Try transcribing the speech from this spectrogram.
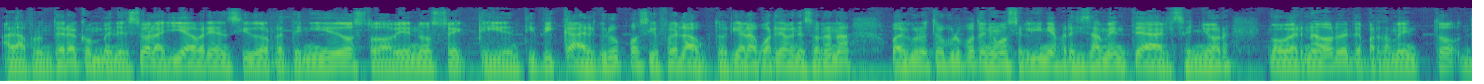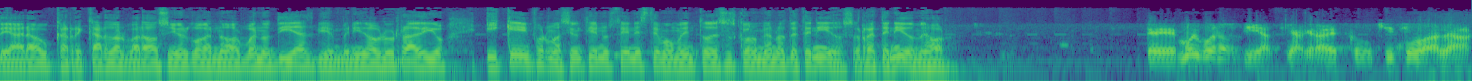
a la frontera con Venezuela. Allí habrían sido retenidos. Todavía no se identifica al grupo, si fue la autoridad, la Guardia Venezolana o algún otro grupo. Tenemos en línea precisamente al señor gobernador del departamento de Arauca, Ricardo Alvarado. Señor gobernador, buenos días, bienvenido a Blue Radio. ¿Y qué información tiene usted en este momento de esos colombianos detenidos? Retenidos, mejor. Eh, muy buenos días y agradezco muchísimo a la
